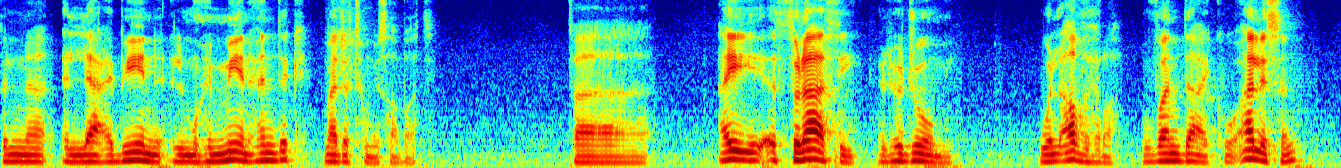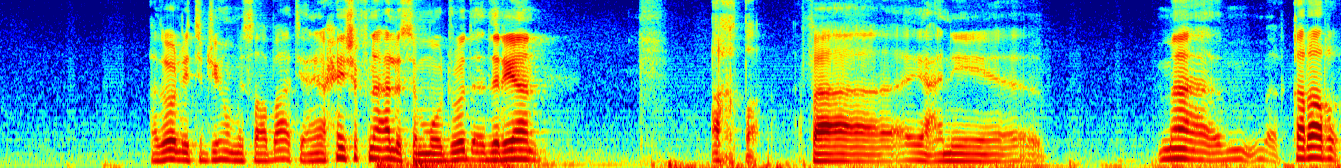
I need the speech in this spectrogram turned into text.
بأن اللاعبين المهمين عندك ما جتهم إصابات. فأي الثلاثي الهجومي والأظهرة وفان دايك واليسون هذول تجيهم إصابات. يعني الحين شفنا اليسون موجود أدريان أخطأ. فيعني ما قرار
